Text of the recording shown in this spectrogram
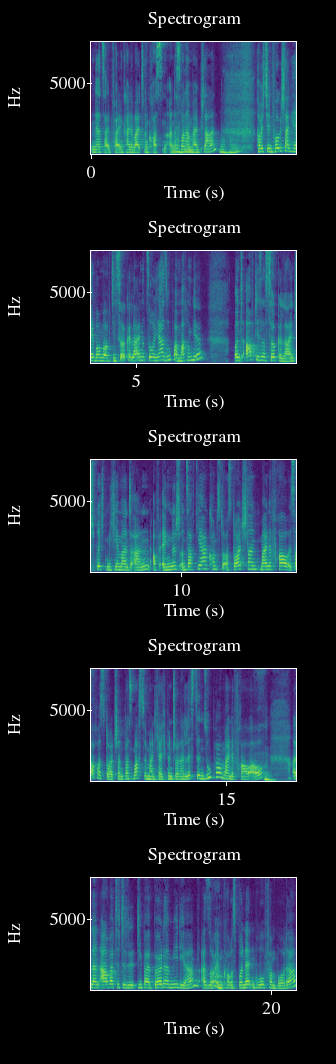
in der Zeit fallen keine weiteren Kosten an. Das war dann mein Plan. Habe ich denen vorgeschlagen, hey, wollen wir auf die Circle Line und so? Ja, super, machen wir. Und auf dieser Circle Line spricht mich jemand an auf Englisch und sagt, ja, kommst du aus Deutschland? Meine Frau ist auch aus Deutschland. Was machst du manchmal? Ich bin Journalistin. Super, meine Frau auch. Und dann arbeitete die bei Burda Media, also im Korrespondentenbüro von Burda.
